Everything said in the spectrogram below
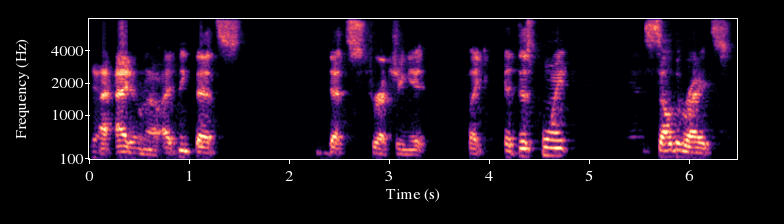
Yeah. I, I don't know. I think that's that's stretching it. Like at this point, sell the rights,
